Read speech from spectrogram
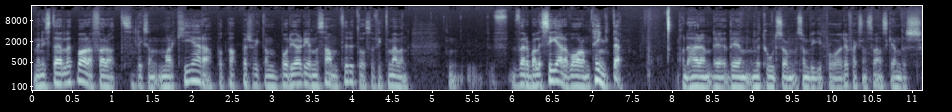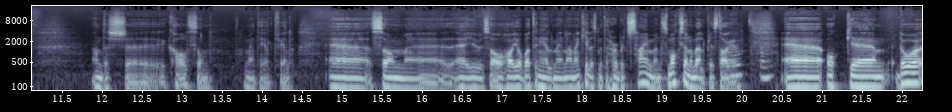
Men istället bara för att liksom markera på ett papper så fick de både göra det men samtidigt då så fick de även verbalisera vad de tänkte. Och det här är en, det, är en metod som, som bygger på, det är faktiskt en svensk, Anders, Anders eh, Karlsson, om jag inte helt fel, eh, som eh, är i USA och har jobbat en hel med en annan kille som heter Herbert Simon som också är Nobelpristagare. Eh, och eh, då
